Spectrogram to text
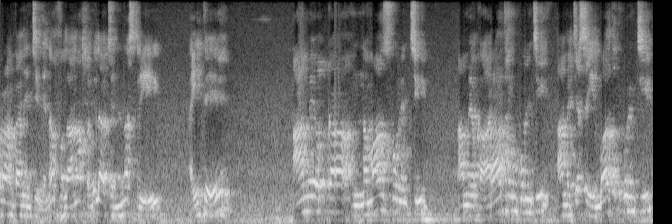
ప్రాంతానికి చెందిన ఫలానా కబిలా చెందిన స్త్రీ. అయితే ఆమె యొక్క నమాజ్ గురించి ఆమె యొక్క ఆరాధన గురించి ఆమె చేసే ఇబాదత్ గురించి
